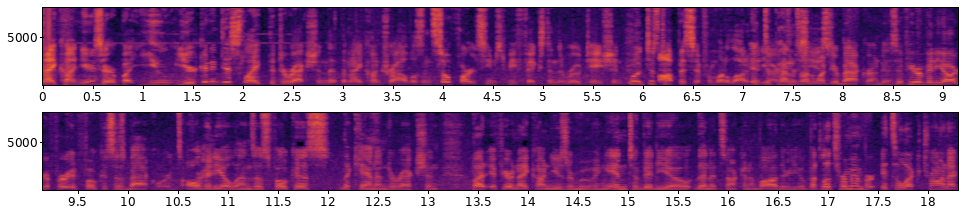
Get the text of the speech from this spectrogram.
Nikon user, but you you're going to dislike the direction that the Nikon travels, and so far it seems to be fixed in the rotation, Well, just opposite from what a lot of It depends on videographers what your background is. If you're a videographer, it focuses backwards. All video lenses focus the Canon direction. But if you're a Nikon user moving into video, then it's not going to bother you. But let's remember, it's electronic.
